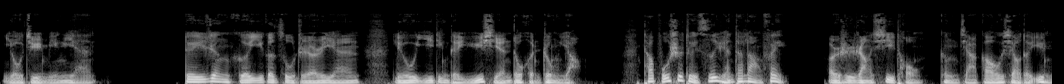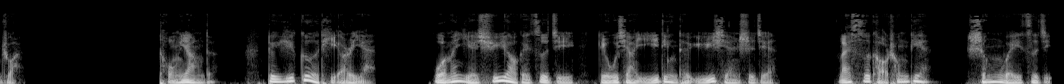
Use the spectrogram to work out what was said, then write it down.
有句名言：“对任何一个组织而言，留一定的余弦都很重要。它不是对资源的浪费。”而是让系统更加高效的运转。同样的，对于个体而言，我们也需要给自己留下一定的余闲时间，来思考、充电、升维自己。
